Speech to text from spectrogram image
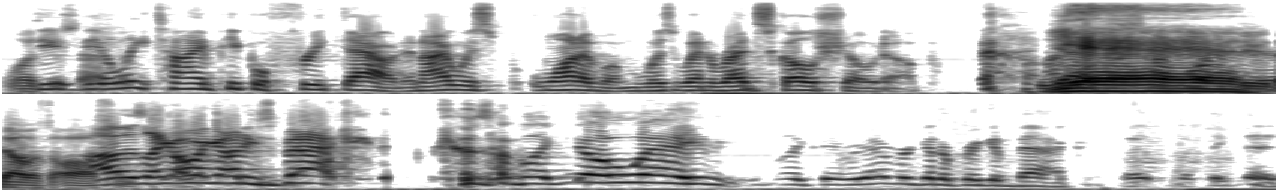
What The, the only time people freaked out, and I was one of them, was when Red Skull showed up. Yeah. dude, that was awesome. I was like, oh my god, he's back! Because I'm like, no way! Like they were ever gonna bring him back, but, but they did.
